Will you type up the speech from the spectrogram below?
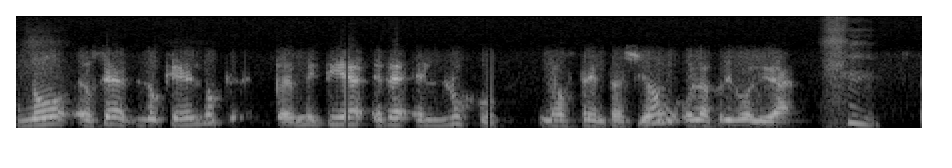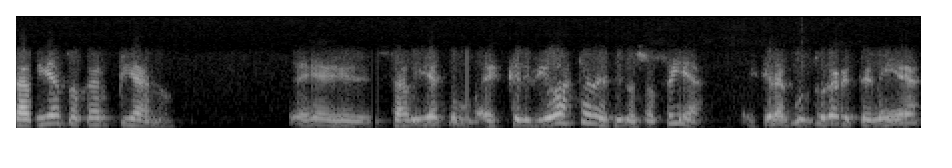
No, o sea, lo que él no permitía era el lujo, la ostentación o la frivolidad. Hmm. Sabía tocar piano, eh, sabía escribió hasta de filosofía. Es que la cultura que tenía,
